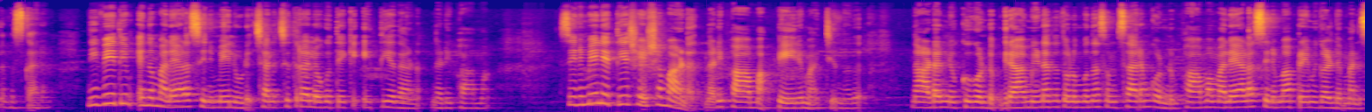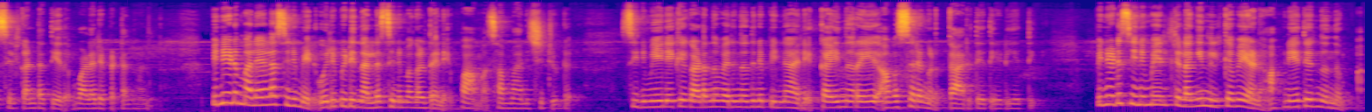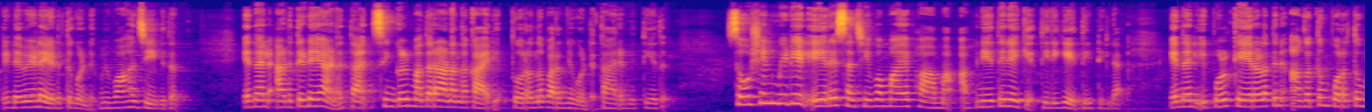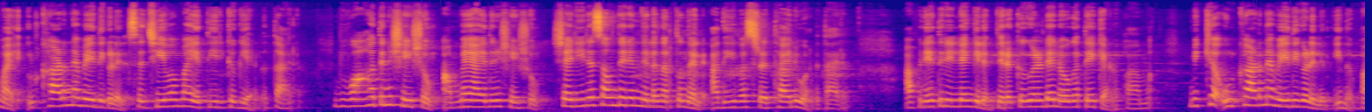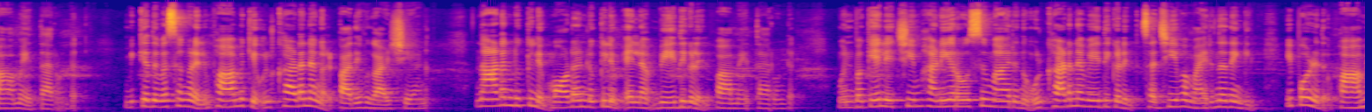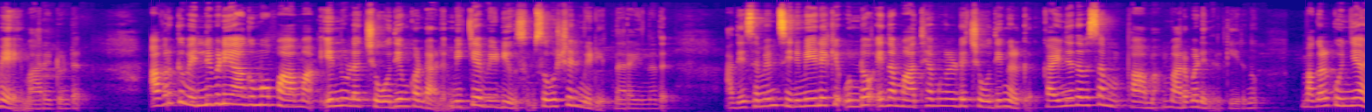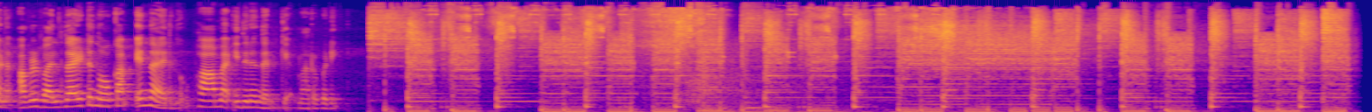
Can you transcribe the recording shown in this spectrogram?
നമസ്കാരം. നിവേദ്യം എന്ന മലയാള സിനിമയിലൂടെ ചലച്ചിത്ര ലോകത്തേക്ക് എത്തിയതാണ് നടി ഭാമ. സിനിമയിലെത്തിയ ശേഷമാണ് നടി ഭാമ പേര് മാറ്റുന്നത്. നാടൻ ലുക്ക് കൊണ്ടും ഗ്രാമീണത തുളുമ്പുന്ന സംസാരം കൊണ്ടും ഭാമ മലയാള സിനിമാ പ്രേമികളുടെ മനസ്സിൽ കണ്ടെത്തിയത് വളരെ പെട്ടെന്നാണ്. പിന്നീട് മലയാള സിനിമയിൽ ഒരുപിടി നല്ല സിനിമകൾ തന്നെ ഭാമ സമ്മാനിച്ചിട്ടുണ്ട്. സിനിമയിലേക്ക് കടന്നു വരുന്നതിന് പിന്നാലെ കൈ നിറയെ അവസരങ്ങൾ താരത്തെ തേടിയെത്തി. പിന്നീട് സിനിമയിൽ തിളങ്ങി നിൽക്കവെയാണ് അഭിനയത്തിൽ നിന്നും ഇടവേള എടുത്തുകൊണ്ട് വിവാഹ ജീവിതം എന്നാൽ അടുത്തിടെയാണ് താൻ സിംഗിൾ മദറാണെന്ന കാര്യം തുറന്നു പറഞ്ഞുകൊണ്ട് താരമെത്തിയത്. സോഷ്യൽ മീഡിയയിൽ ഏറെ സജീവമായ ഭാമ അഭിനയത്തിലേക്ക് തിരികെ എത്തിയിട്ടില്ല. എന്നാൽ ഇപ്പോൾ കേരളത്തിന് അകത്തും പുറത്തുമായി ഉദ്ഘാടന വേദികളിൽ സജീവമായി എത്തിയിരിക്കുകയാണ് താരം. വിവാഹത്തിന് ശേഷവും അമ്മയായതിനു ശേഷവും ശരീര സൗന്ദര്യം നിലനിർത്തുന്നതിൽ അതീവ ശ്രദ്ധാലുവാണ് താരം. അഭിനയത്തിലില്ലെങ്കിലും തിരക്കുകളുടെ ലോകത്തേക്കാണ് ഭാമ. മിക്ക ഉദ്ഘാടന വേദികളിലും ഇന്ന് ഭാമ എത്താറുണ്ട്. മിക്ക ദിവസങ്ങളിലും ഭാമയ്ക്ക് ഉദ്ഘാടനങ്ങൾ പതിവ് കാഴ്ചയാണ്. നാടൻ ലുക്കിലും മോഡേൺ ലുക്കിലും എല്ലാം വേദികളിൽ ഫാമയെത്താറുണ്ട് മുൻപൊക്കെ ലച്ചിയും ഹണി റോസും ആയിരുന്നു ഉദ്ഘാടന വേദികളിൽ സജീവമായിരുന്നതെങ്കിൽ ഇപ്പോഴത് ഫാമയായി മാറിയിട്ടുണ്ട്. അവർക്ക് വെല്ലുവിളിയാകുമോ ഫാമ എന്നുള്ള ചോദ്യം കൊണ്ടാണ് മിക്ക വീഡിയോസും സോഷ്യൽ മീഡിയ നിറയുന്നത്. അതേസമയം സിനിമയിലേക്ക് ഉണ്ടോ എന്ന മാധ്യമങ്ങളുടെ ചോദ്യങ്ങൾക്ക് കഴിഞ്ഞ ദിവസം ഫാമ മറുപടി നൽകിയിരുന്നു. മകൾ കുഞ്ഞാണ് അവൾ വലുതായിട്ട് നോക്കാം എന്നായിരുന്നു ഫാമ ഇതിന് നൽകിയ മറുപടി.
